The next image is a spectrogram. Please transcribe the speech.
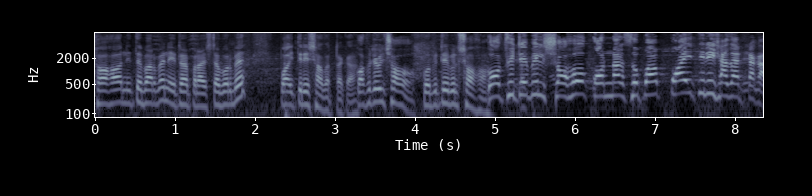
সহ নিতে পারবেন এটার প্রাইসটা পড়বে পঁয়ত্রিশ হাজার টাকা। কফি টেবিল সহ? কপি টেবিল সহ। কফি টেবিল সহ কর্নার সোফা পঁয়ত্রিশ হাজার টাকা।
